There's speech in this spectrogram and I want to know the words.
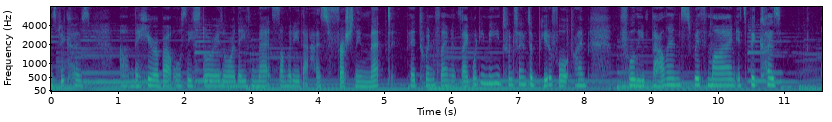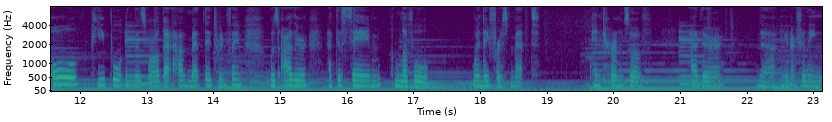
is because um, they hear about all these stories or they've met somebody that has freshly met their twin flame. It's like what do you mean? Twin flames are beautiful. I'm fully balanced with mine. It's because all people in this world that have met their twin flame was either at the same level when they first met in terms of either that you know feeling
